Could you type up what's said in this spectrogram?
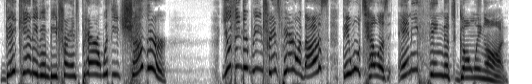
They can't even be transparent with each other. You think they're being transparent with us? They won't tell us anything that's going on.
